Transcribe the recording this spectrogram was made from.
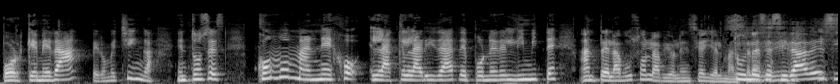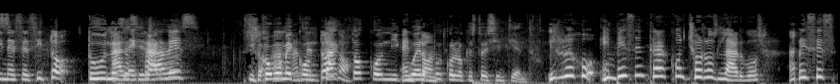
porque me da, pero me chinga. Entonces, ¿cómo manejo la claridad de poner el límite ante el abuso, la violencia y el maltrato? necesidades, Y si necesito Tus alejarme, necesidades y cómo me contacto todo. con mi cuerpo y con lo que estoy sintiendo. y luego, en vez de entrar con chorros largos, a veces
